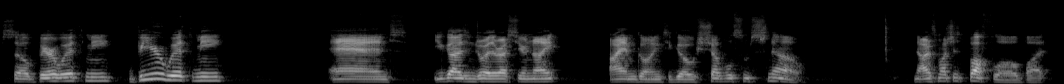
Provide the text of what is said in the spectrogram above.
So bear with me. Beer with me. And you guys enjoy the rest of your night. I am going to go shovel some snow. Not as much as Buffalo, but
